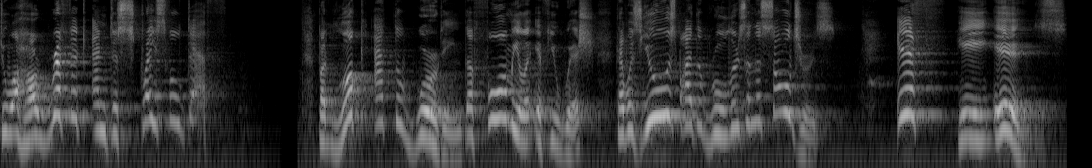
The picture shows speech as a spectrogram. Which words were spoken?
to a horrific and disgraceful death. But look at the wording, the formula, if you wish, that was used by the rulers and the soldiers. If he is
